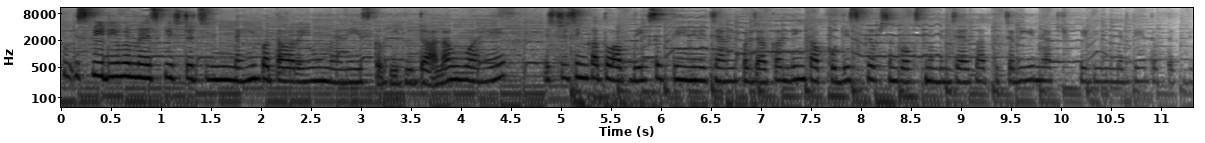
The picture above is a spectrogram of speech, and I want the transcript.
तो इस वीडियो में मैं इसकी स्टिचिंग नहीं बता रही हूँ, मैंने इसका वीडियो डाला हुआ है। स्टिचिंग का तो आप देख सकते हैं, मेरे चैनल पर जाकर लिंक आपको डिस्क्रिप्शन बॉक्स में मिल जाएगा। तो चलिए नेक्स्ट वीडियो में मिलते हैं, तब तक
